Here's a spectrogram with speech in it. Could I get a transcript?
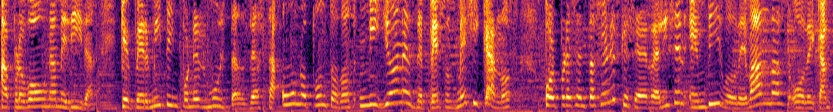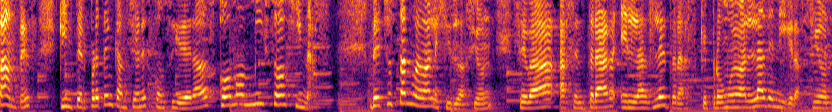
aprobó una medida que permite imponer multas de hasta 1.2 millones de pesos mexicanos por presentaciones que se realicen en vivo de bandas o de cantantes que interpreten canciones consideradas como misóginas. De hecho, esta nueva legislación se va a centrar en las letras que promuevan la denigración,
